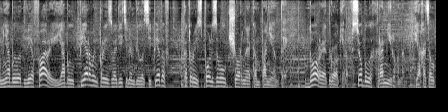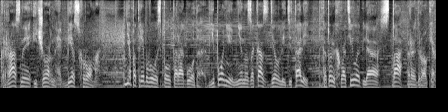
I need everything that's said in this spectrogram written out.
У меня было две фары, и я был первым производителем велосипедов, который использовал черные компоненты. До Red Rocker все было хромированным. Я хотел красное и черное, без хрома. Мне потребовалось полтора года. В Японии мне на заказ сделали деталей, которых хватило для 100 Red Rocker.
